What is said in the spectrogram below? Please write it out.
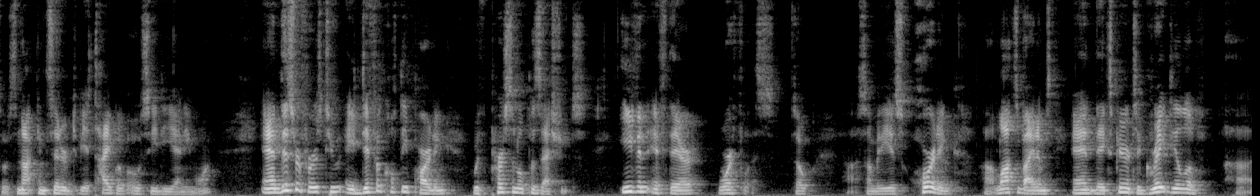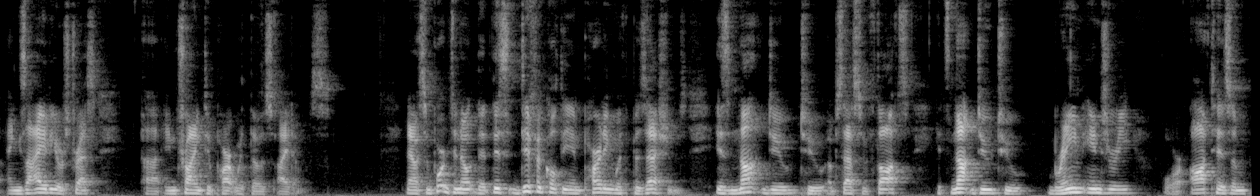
So it's not considered to be a type of OCD anymore. And this refers to a difficulty parting with personal possessions, even if they're worthless. So uh, somebody is hoarding uh, lots of items and they experience a great deal of uh, anxiety or stress uh, in trying to part with those items. Now, it's important to note that this difficulty in parting with possessions is not due to obsessive thoughts, it's not due to brain injury or autism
